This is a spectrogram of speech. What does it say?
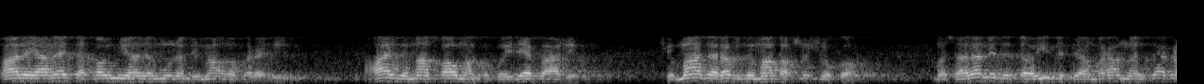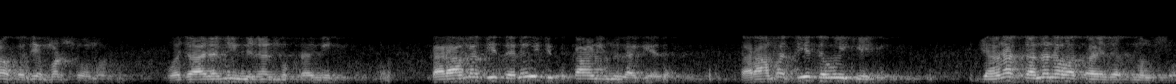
قال یا لیت قوم یعلمون بما غفر لی هاي زما قوم کو کوی دی پاغه چې ما د رب زما بخشش وکړ مساله مې د توحید په امرام نه ذکر او په دې مړ شوم وجعلنی من المکرمین کرامت دې ته نه وي چې په کاڼي نه لګي دا کرامت دې ته وي چې جنت تنن او ته عزت من شو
